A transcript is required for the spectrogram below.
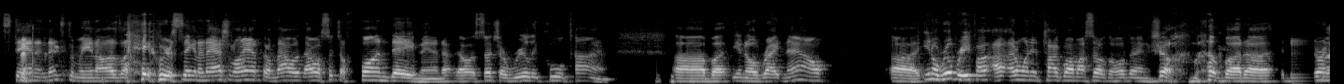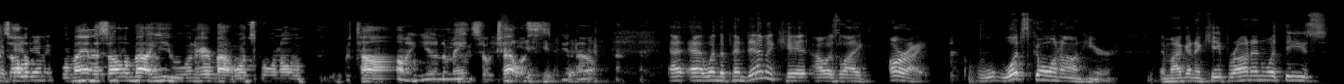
standing next to me, and I was like, we were singing a national anthem. That was that was such a fun day, man. That, that was such a really cool time. Uh, but you know, right now, uh, you know, real brief. I, I, don't want to talk about myself the whole dang show, but uh, during that's the pandemic, well, man, it's all about you. We want to hear about what's going on with Tommy. You know what I mean? So tell us. You know, at, at, when the pandemic hit, I was like, all right, what's going on here? Am I going to keep running with these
